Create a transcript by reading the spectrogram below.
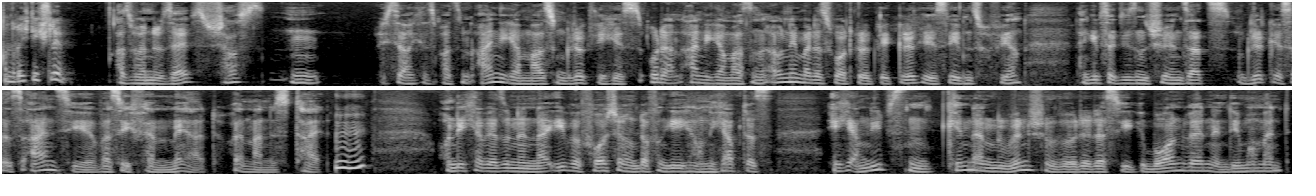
und richtig schlimm. Also wenn du selbst schaffst, ich sage jetzt mal, ein einigermaßen glückliches oder ein einigermaßen, aber nehmen wir das Wort glücklich, glückliches Leben zu führen, dann gibt es ja diesen schönen Satz, Glück ist das Einzige, was sich vermehrt, wenn man es teilt. Und ich habe ja so eine naive Vorstellung, davon gehe ich auch nicht ab, dass ich am liebsten Kindern wünschen würde, dass sie geboren werden in dem Moment,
